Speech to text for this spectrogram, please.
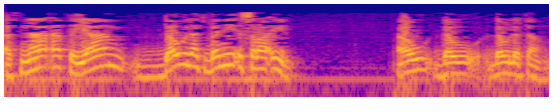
أثناء قيام دولة بني إسرائيل أو دو دولتهم.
